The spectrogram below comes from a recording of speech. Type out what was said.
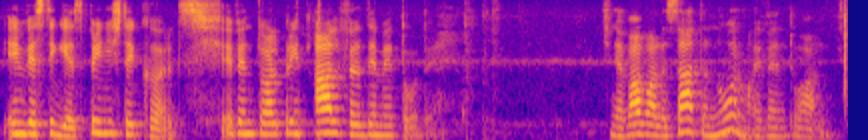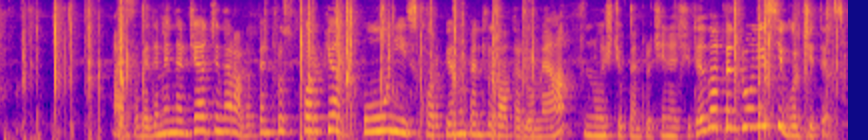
investighezi prin niște cărți, eventual prin altfel de metode. Cineva v-a lăsat în urmă, eventual. Hai să vedem energia generală pentru scorpion. Unii scorpion, nu pentru toată lumea. Nu știu pentru cine citesc, dar pentru unii sigur citesc.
